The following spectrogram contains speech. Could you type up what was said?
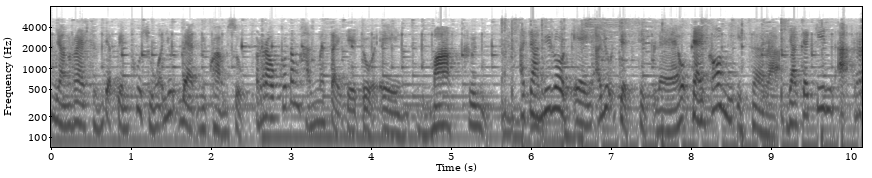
ำอย่างไรถึงจะเป็นผู้สูงอายุแบบมีความสุข เราก็ต้องหันมาใส่ใจตัวเองมากขึ้น อาจารย์วิโรธเองอายุ 70 แล้ว แต่ก็มีอิสระ อยากจะกินอะไร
